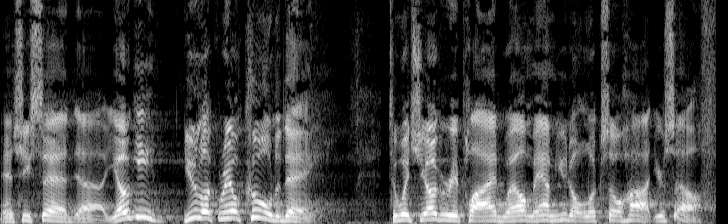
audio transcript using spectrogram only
and she said, uh, Yogi, you look real cool today. To which Yogi replied, Well, ma'am, you don't look so hot yourself.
